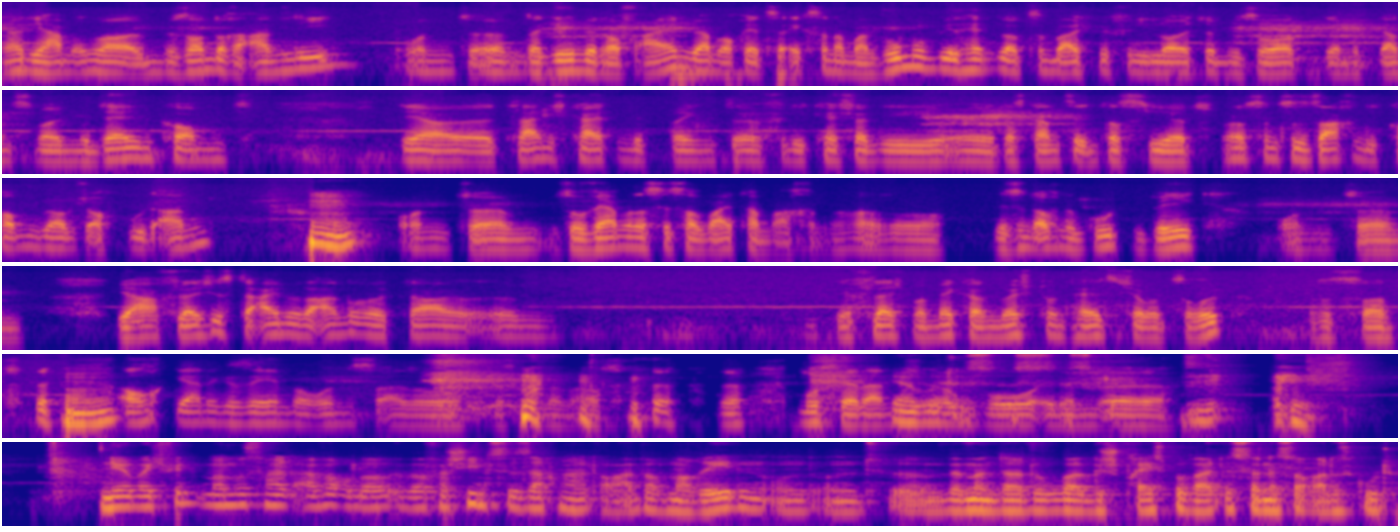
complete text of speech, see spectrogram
ja, die haben immer besondere Anliegen und ähm, da gehen wir drauf ein. Wir haben auch jetzt extra nochmal einen Wohnmobilhändler zum Beispiel für die Leute besorgt, der mit ganz neuen Modellen kommt der äh, Kleinigkeiten mitbringt äh, für die Cacher, die äh, das Ganze interessiert. Das sind so Sachen, die kommen, glaube ich, auch gut an. Hm. Und ähm, so werden wir das jetzt auch weitermachen. Also wir sind auf einem guten Weg und ähm, ja, vielleicht ist der ein oder andere klar, ähm, der vielleicht mal meckern möchte und hält sich aber zurück. Das ist dann mhm. auch gerne gesehen bei uns. Also das kann dann auch, ne, muss ja dann ja, gut, irgendwo in einem äh, Nee, aber ich finde, man muss halt einfach über, über verschiedenste Sachen halt auch einfach mal reden und, und äh, wenn man darüber gesprächsbereit ist, dann ist auch alles gut.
